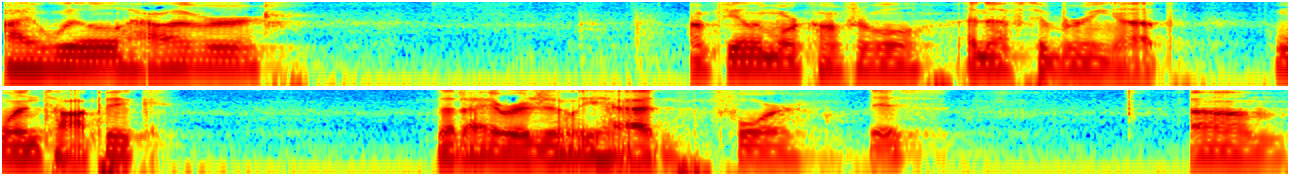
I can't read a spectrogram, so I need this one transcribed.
I will, however, I'm feeling more comfortable enough to bring up one topic that I originally had for this. Um,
